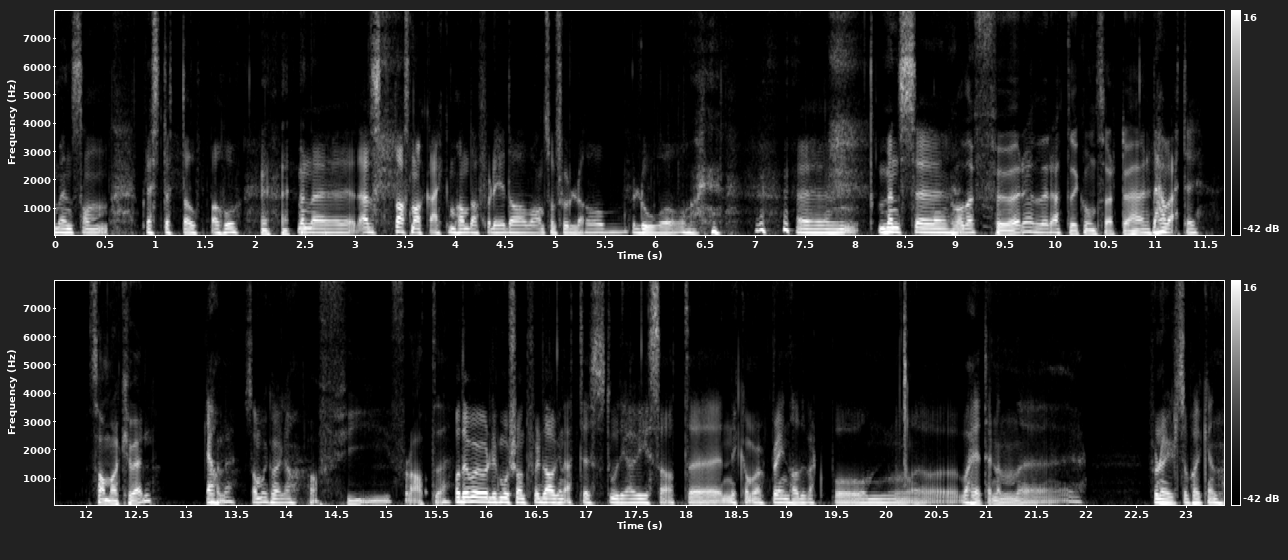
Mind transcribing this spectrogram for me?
mens han ble støtta opp av henne. Men eh, da snakka jeg ikke med han, da, fordi da var han så full og lo og Eh, Mens uh, Var det før eller etter konsertet her? Det her var etter. Samme kveld? Ja, Eller? samme kveld, ja. Å, fy flate. Og det var jo litt morsomt, for dagen etter sto det i avisa at uh, Nick Brain hadde vært på øh, Hva heter den uh, fornøyelsesparken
